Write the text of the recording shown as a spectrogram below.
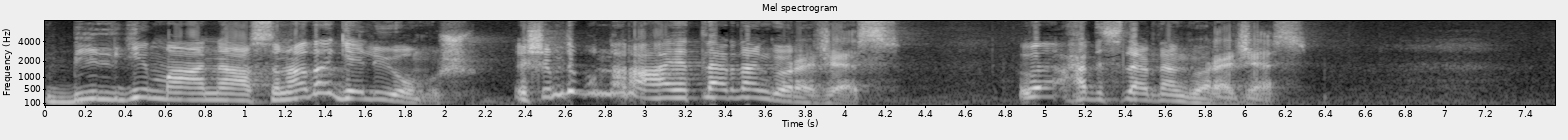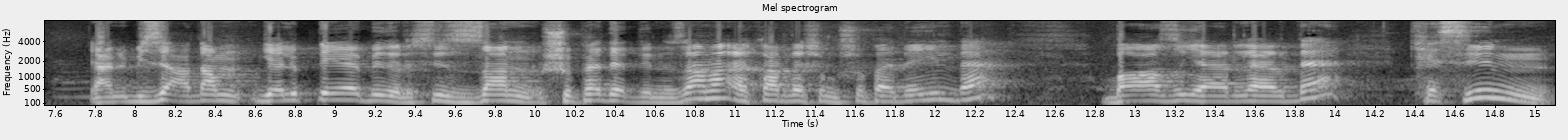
bilgi manasına da geliyormuş. E şimdi bunları ayetlerden göreceğiz. Ve hadislerden göreceğiz. Yani bize adam gelip diyebilir siz zan şüphe dediniz ama e kardeşim şüphe değil de bazı yerlerde kesinlik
